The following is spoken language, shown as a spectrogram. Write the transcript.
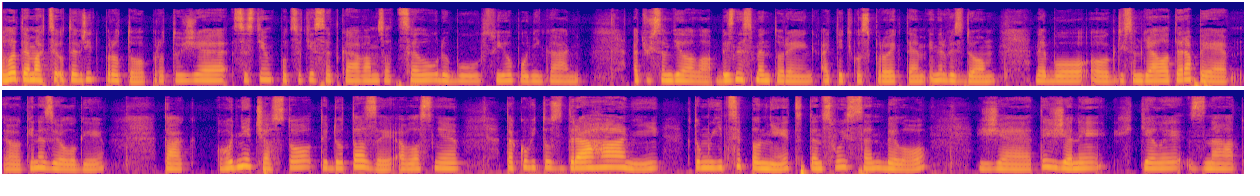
Tohle téma chci otevřít proto, protože se s tím v podstatě setkávám za celou dobu svého podnikání. Ať už jsem dělala business mentoring, ať teďko s projektem Inner Wisdom, nebo když jsem dělala terapie, kineziologii, tak hodně často ty dotazy a vlastně takový to zdráhání k tomu jít si plnit ten svůj sen bylo, že ty ženy chtěly znát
